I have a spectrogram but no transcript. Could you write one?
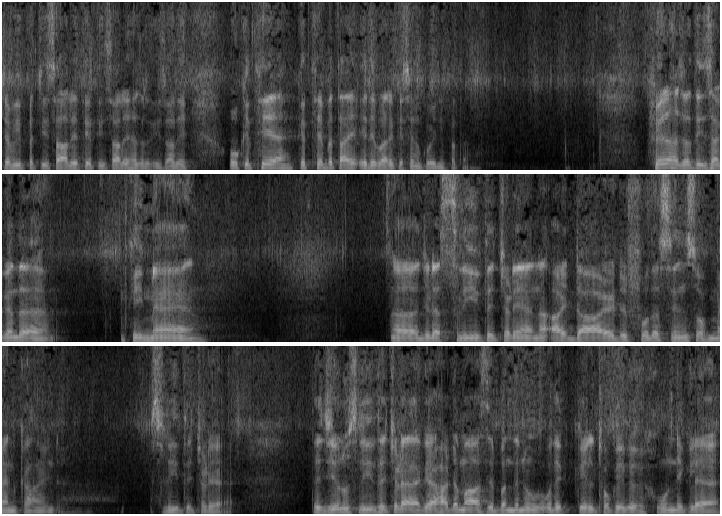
24 25 ਸਾਲ 33 ਸਾਲ ਹਜ਼ਰਤ ਈਸਾ ਦੇ, ਉਹ ਕਿੱਥੇ ਹੈ ਕਿੱਥੇ ਬਤਾਏ, ਇਹਦੇ ਬਾਰੇ ਕਿਸੇ ਨੂੰ ਕੋਈ ਨਹੀਂ ਪਤਾ। ਫਿਰ ਹਜ਼ਰਤ ਈਸਾ ਕਹਿੰਦਾ ਹੈ ਕਿ ਮੈਂ ਜਿਹੜਾ ਸਲੀਬ ਤੇ ਚੜਿਆ ਨਾ I died for the sins of mankind ਸਲੀਬ ਤੇ ਚੜਿਆ ਤੇ ਜੇ ਉਹਨੂੰ ਸਰੀਰ ਤੇ ਚੜਾਇਆ ਗਿਆ, ਹੱਡ ਮਾਸ ਦੇ ਬੰਦੇ ਨੂੰ ਉਹਦੇ ਕਿਲ ਠੋਕੇ ਕੇ ਖੂਨ ਨਿਕਲਿਆ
